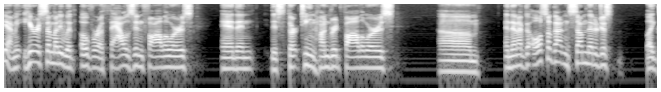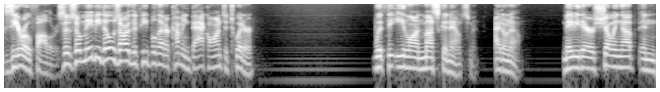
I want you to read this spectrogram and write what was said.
Yeah, I mean, here is somebody with over a thousand followers, and then this 1,300 followers. Um, and then I've also gotten some that are just like zero followers. So, so maybe those are the people that are coming back onto Twitter with the Elon Musk announcement. I don't know. Maybe they're showing up and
